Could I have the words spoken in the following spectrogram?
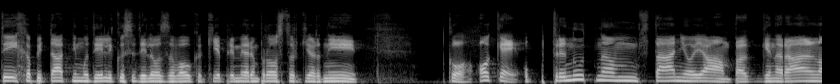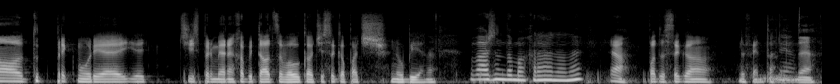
ti habitatni modeli, ko se delajo za volka, ki je primeren prostor, kjer ni. Tako, okay, ob trenutnem stanju, ja, ampak generalno tudi prek Murje je čist primeren habitat za volka, če se ga pač ne ubije. Ne. Važno, da ima hrano. Ne? Ja, pa da se ga ne fenta. Ja. Ne.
